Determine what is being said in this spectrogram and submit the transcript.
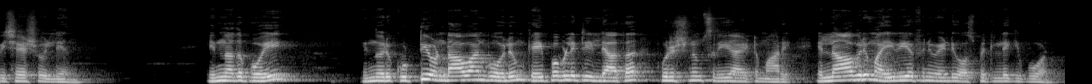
വിശേഷമില്ലെന്ന്. ഇന്നത് പോയി ഇന്നൊരു കുട്ടി ഉണ്ടാവാൻ പോലും കേപ്പബിലിറ്റി ഇല്ലാത്ത പുരുഷനും സ്ത്രീയായിട്ട് മാറി. എല്ലാവരും ഐ വി എഫിന് വേണ്ടി ഹോസ്പിറ്റലിലേക്ക് പോവാണ്.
